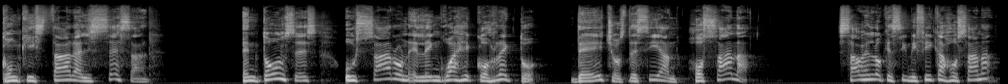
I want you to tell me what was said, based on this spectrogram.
conquistar al César. Entonces usaron el lenguaje correcto. De hechos decían, Hosana, ¿Sabes lo que significa Hosana?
